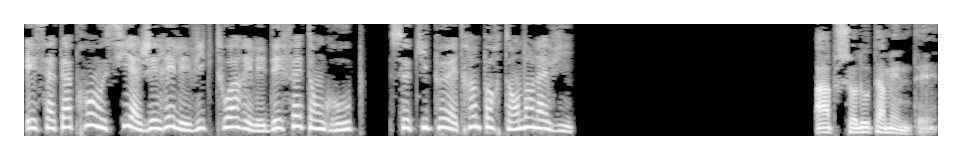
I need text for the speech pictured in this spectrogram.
et ça t'apprend aussi à gérer les victoires et les défaites en groupe, ce qui peut être important dans la vie. Absolutamente.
